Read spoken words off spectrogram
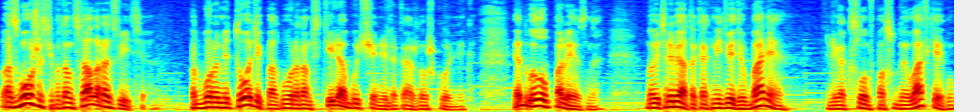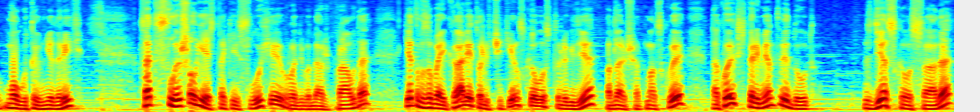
возможностей, потенциала развития, подбора методик, подбора там, стиля обучения для каждого школьника. Это было бы полезно. Но ведь ребята, как медведи в бане, или как слон в посудной лавке, могут и внедрить. Кстати, слышал, есть такие слухи, вроде бы даже правда, где-то в Забайкалье, то ли в Читинской области, то ли где, подальше от Москвы, такой эксперимент ведут. С детского сада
